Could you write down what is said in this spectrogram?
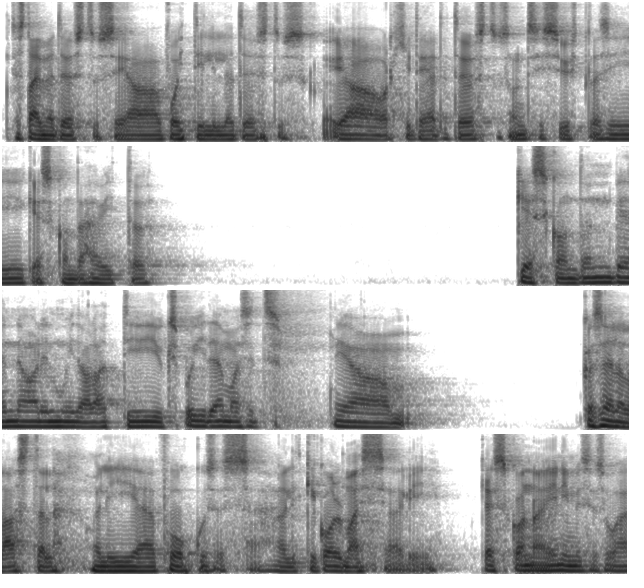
kuidas taimetööstus ja votililletööstus ja orhideede tööstus on siis ühtlasi keskkonda hävitav. Keskkond on biennaalil muide alati üks põhiteemasid ja ka sellel aastal oli fookuses, olidki kolm asja, oli keskkonna ja inimese suhe,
